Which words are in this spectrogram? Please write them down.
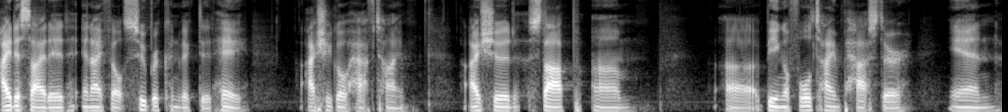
I decided and I felt super convicted hey, I should go half time. I should stop um, uh, being a full time pastor and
